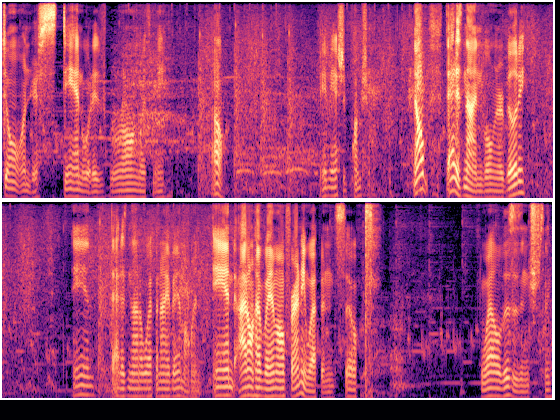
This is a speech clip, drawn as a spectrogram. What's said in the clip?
don't understand what is wrong with me. Oh. Maybe I should punch him. Nope, that is not invulnerability. And that is not a weapon I have ammo in. And I don't have ammo for any weapon, so... well, this is interesting.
